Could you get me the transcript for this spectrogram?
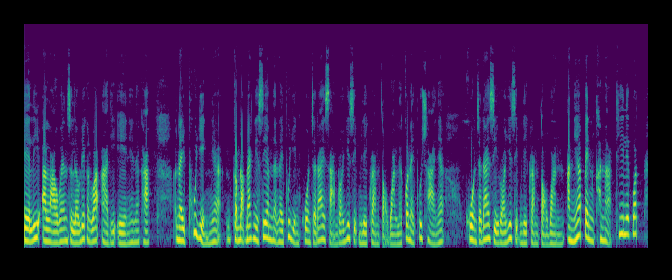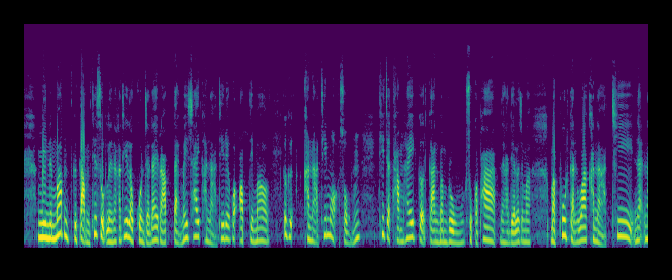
daily allowance เราเรียกกันว่า RDA เนี่ยนะคะในผู้หญิงเนี่ยสำหรับแมกนีเซียมในผู้หญิงควรจะได้ 320 มิลลิกรัมต่อวัน แล้วก็ในผู้ชายเนี่ย ควรจะได้ 420 มิลลิกรัมต่อวัน อันนี้เป็นขนาดที่เรียกว่ามินิมัมคือต่ำที่สุดเลยนะคะที่เราควรจะได้รับ แต่ไม่ใช่ขนาดที่เรียกว่า optimal ก็คือขนาดที่เหมาะสมที่จะทำให้เกิดการบำรุงสุขภาพนะคะเดี๋ยวเราจะมามาพูดกันว่าขนาดที่แนะน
